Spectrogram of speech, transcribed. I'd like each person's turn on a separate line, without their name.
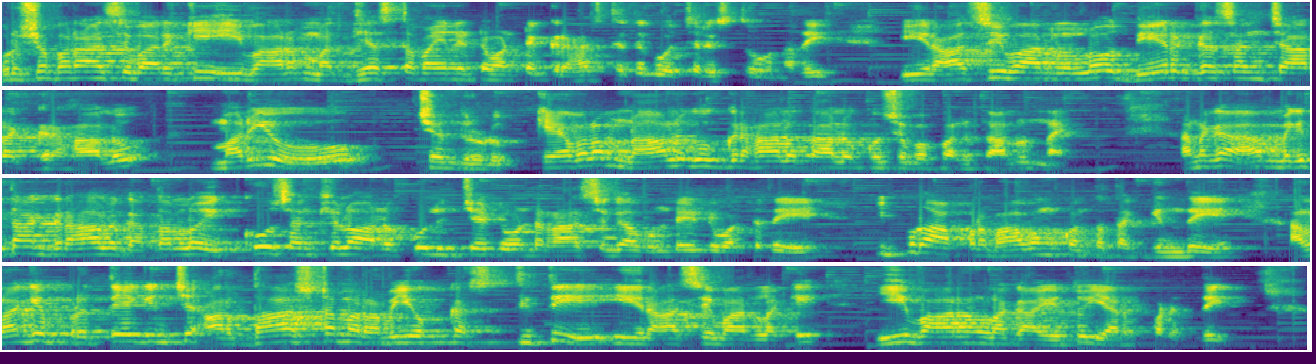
వృషభ రాశి వారికి ఈ వారం మధ్యస్థమైనటువంటి గ్రహస్థితి గోచరిస్తూ ఉన్నది. ఈ రాశి వారులలో దీర్ఘ సంచార గ్రహాలు మరియు చంద్రుడు. కేవలం నాలుగు గ్రహాల తాలూకు శుభ ఫలితాలు ఉన్నాయి. అనగా మిగతా గ్రహాలు గతంలో ఎక్కువ సంఖ్యలో అనుకూలించేటువంటి రాశిగా ఉండేటువంటిది ఇప్పుడు ఆ ప్రభావం కొంత తగ్గింది. అలాగే ప్రత్యేకించి అర్ధాష్టమ రవి యొక్క స్థితి ఈ రాశి వారులకి ఈ వారం లగాయతు ఏర్పడింది.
